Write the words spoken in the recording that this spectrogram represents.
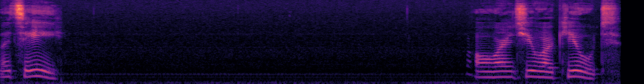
Let's see. Oh, aren't you a cute?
